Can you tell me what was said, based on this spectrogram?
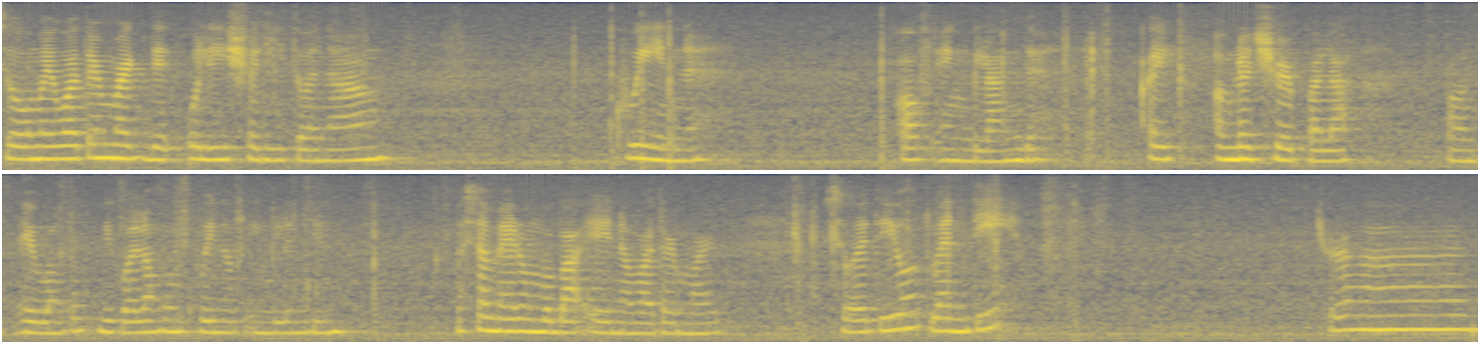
So, may watermark din uli siya dito ng Queen of England. Ay, I'm not sure pala. Pounds, ewan ko. Hindi ko alam kung Queen of England yun. Basta merong babae na watermark. So, ito yung 20. Tsura 20.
